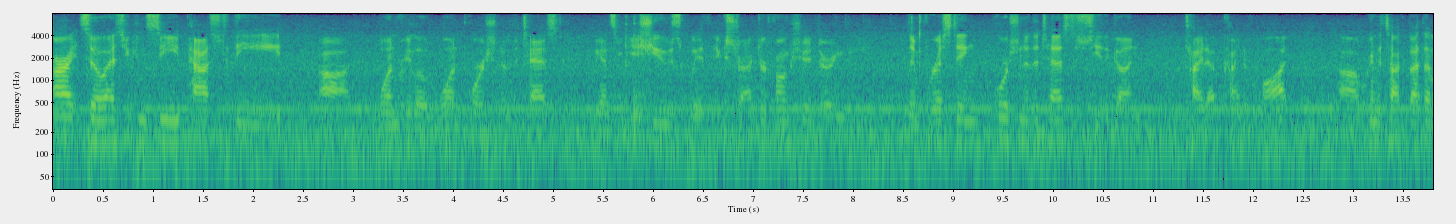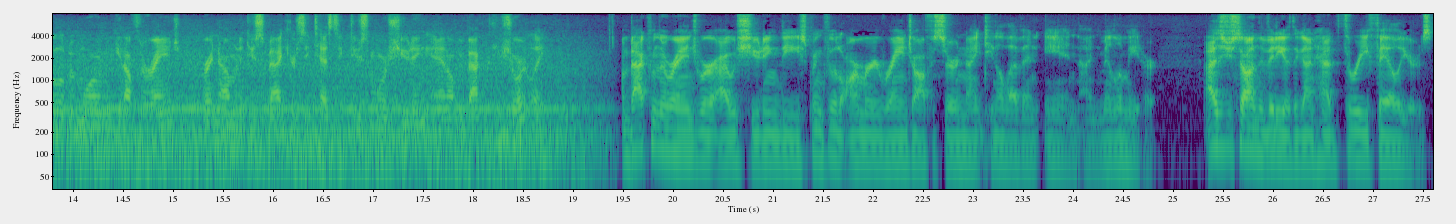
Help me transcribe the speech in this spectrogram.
All right, so as you can see, past the uh, one reload one portion of the test, we had some issues with extractor function during the limp wristing portion of the test. As you see the gun tied up kind of a lot. Uh, we're going to talk about that a little bit more when we get off the range. Right now I'm going to do some accuracy testing, do some more shooting, and I'll be back with you shortly. I'm back from the range where I was shooting the Springfield Armory Range Officer 1911 in 9mm. As you saw in the video, the gun had three failures.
